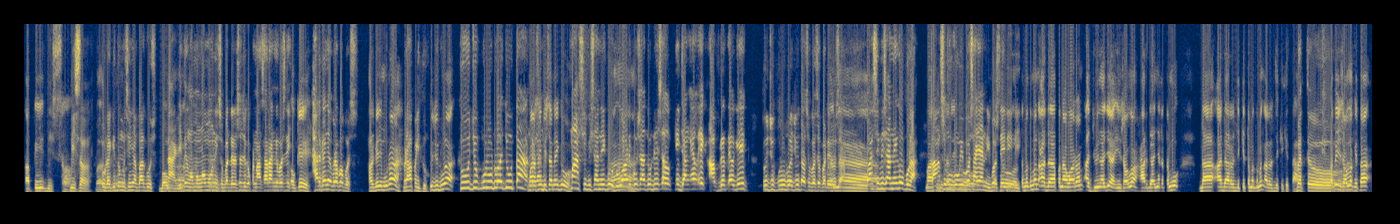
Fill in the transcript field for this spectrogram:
tapi diesel. Diesel. Betul. Udah gitu mesinnya bagus. Bau- nah, gitu ngomong-ngomong nih sobat Derosa juga penasaran nih Bos nih. Oke, Harganya berapa, Bos? Harganya murah. Berapa itu? 72 72 juta. masih Dengan- bisa nego. masih bisa nego. Ah. 2001 diesel Kijang LX upgrade LGX 72 juta sobat-sobat Derosa. Masih bisa nego pula. Masih Langsung hubungi bos saya nih, Bos Betul. Nih. Teman-teman ada penawaran, ajuin aja. Insya Allah harganya ketemu. Da, ada rezeki teman-teman, ada rezeki kita. Betul. Tapi insya Allah kita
